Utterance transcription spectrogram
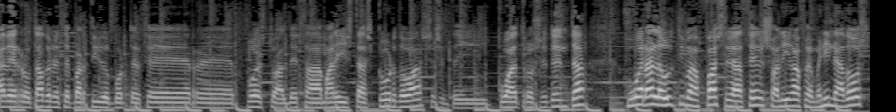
ha derrotado en este partido por tercer eh, puesto al Deza Maristas Córdoba, 64-70, jugarán la última fase de ascenso a Liga Femenina 2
